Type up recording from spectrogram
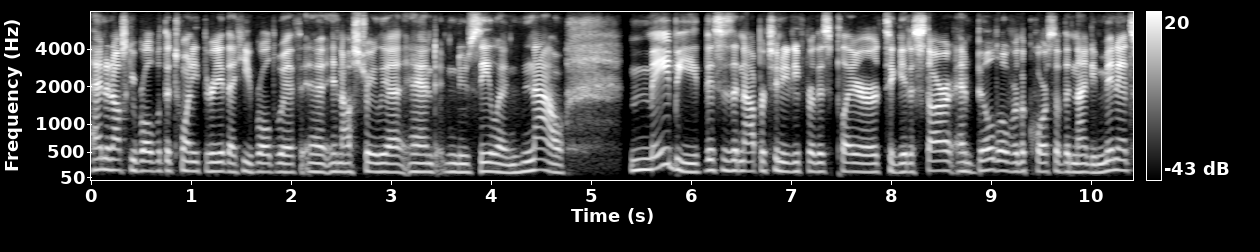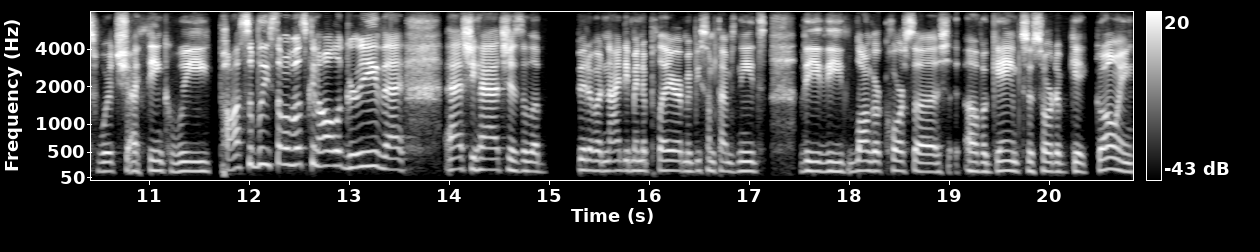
Andonovski rolled with the 23 that he rolled with uh, in Australia and New Zealand. Now, maybe this is an opportunity for this player to get a start and build over the course of the 90 minutes, which I think we possibly some of us can all agree that Ashley Hatch is a bit of a 90 minute player maybe sometimes needs the the longer course uh, of, of a game to sort of get going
